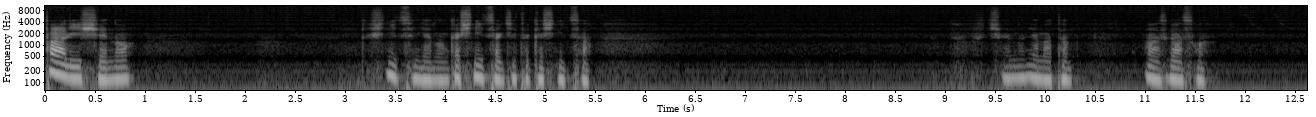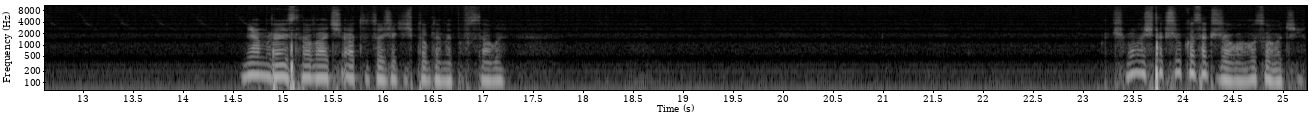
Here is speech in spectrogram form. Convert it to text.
Pali się no. Gaśnicy nie mam. Gaśnica, gdzie ta gaśnica? Gdzie? No nie ma tam. A, zgasła. Miałem rejestrować, a tu coś, jakieś problemy powstały. Czemu ona się tak szybko zagrzała? O co chodzi?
